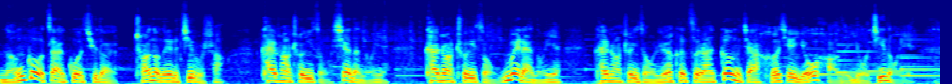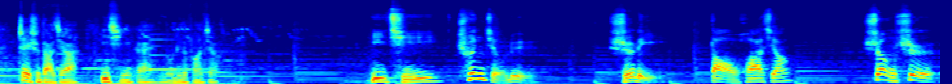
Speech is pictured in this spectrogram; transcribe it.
能够在过去的传统农业的基础上，开创出一种现代农业，开创出一种未来农业，开创出一种人和自然更加和谐友好的有机农业。这是大家一起应该努力的方向。一畦春酒绿，十里稻花香。盛世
